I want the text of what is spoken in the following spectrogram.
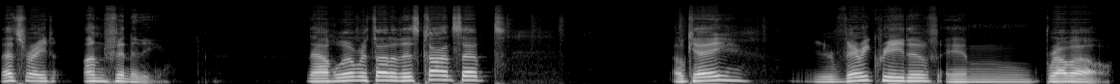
That's right, Unfinity. Now, whoever thought of this concept, okay, you're very creative and bravo.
